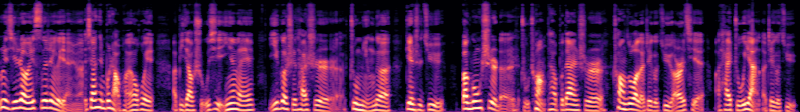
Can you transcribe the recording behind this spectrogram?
瑞奇·热维斯这个演员，相信不少朋友会啊比较熟悉，因为一个是他是著名的电视剧《办公室》的主创，他不但是创作了这个剧，而且还主演了这个剧。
